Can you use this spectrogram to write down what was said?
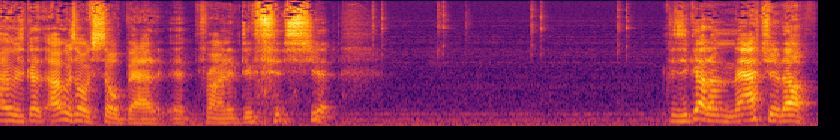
I got I was always so bad at, at trying to do this shit. Cause you gotta match it up.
